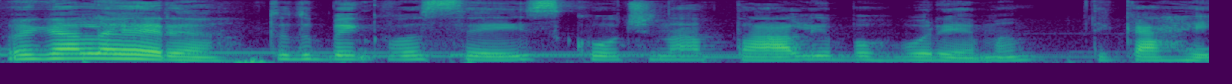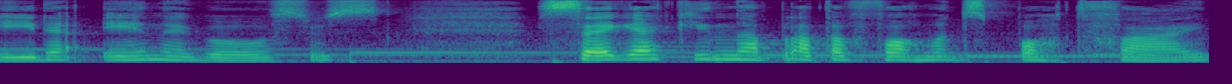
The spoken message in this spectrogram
Oi, galera, tudo bem com vocês? Coach Natália Borborema, de Carreira e Negócios. Segue aqui na plataforma do Spotify,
